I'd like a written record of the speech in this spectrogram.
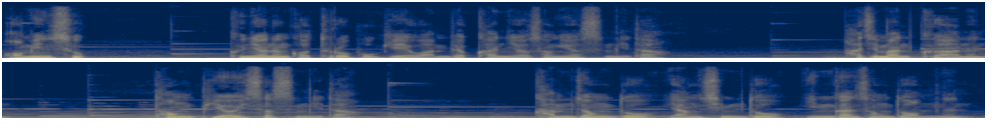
어민숙, 그녀는 겉으로 보기에 완벽한 여성이었습니다. 하지만 그 안은 텅 비어 있었습니다. 감정도 양심도 인간성도 없는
